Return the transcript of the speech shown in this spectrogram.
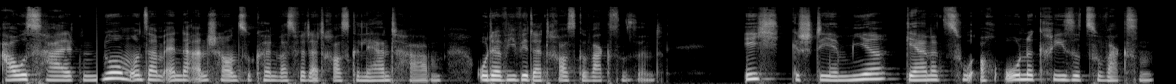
aushalten, nur um uns am Ende anschauen zu können, was wir daraus gelernt haben oder wie wir daraus gewachsen sind. Ich gestehe mir gerne zu, auch ohne Krise zu wachsen.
